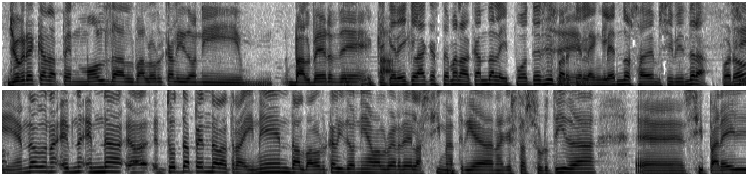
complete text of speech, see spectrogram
Jo crec que depèn molt del valor que li doni Valverde. Que, que quedi clar que estem en el camp de la hipòtesi sí. perquè l'Englet no sabem si vindrà. Però... Sí, hem de donar, hem de, hem de, eh, tot depèn de l'atraïment, del valor que li doni a Valverde la simetria en aquesta sortida, eh, si per ell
